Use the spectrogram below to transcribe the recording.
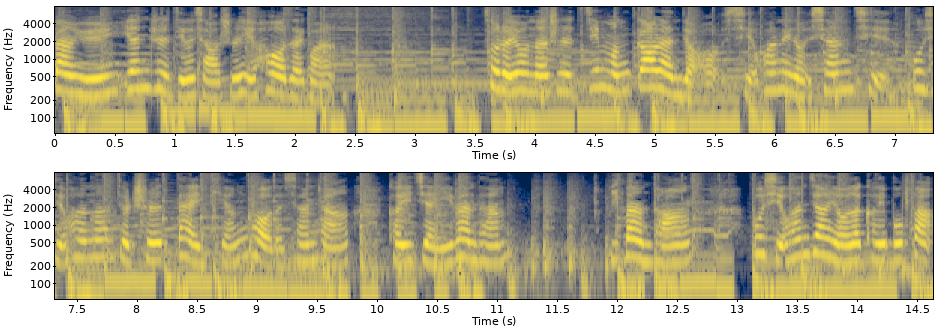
拌匀腌制几个小时以后再关。作者用的是金门高粱酒，喜欢那种香气，不喜欢呢就吃带甜口的香肠，可以减一半糖。一半糖，不喜欢酱油的可以不放。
